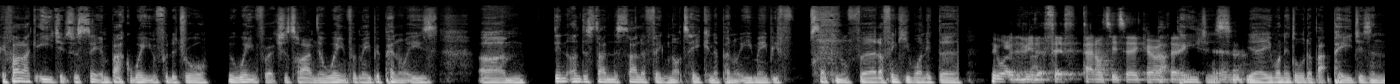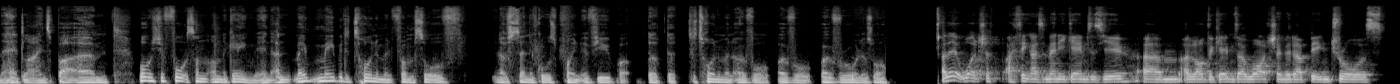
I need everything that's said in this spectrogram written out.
it felt like Egypt was sitting back waiting for the draw. They were waiting for extra time. They were waiting for maybe penalties. Um, didn't understand the Salah thing, not taking a penalty, maybe second or third. I think he wanted the. He wanted to be the fifth penalty taker. I think. Pages. Yeah. yeah. he wanted all the back pages and the headlines. But um, what was your thoughts on, on the game and, and maybe, maybe the tournament from sort of you know Senegal's point of view, but the the, the tournament overall, overall overall as well. I didn't watch, I think, as many games as you. Um, a lot of the games I watched ended up being draws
